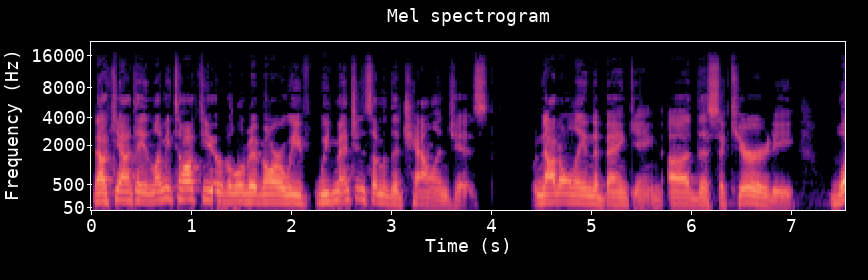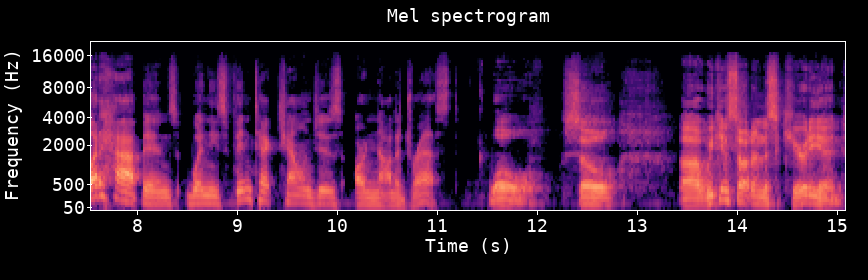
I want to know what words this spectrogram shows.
Now, Kiante, let me talk to you a little bit more. We've, we've mentioned some of the challenges, not only in the banking, uh, the security. What happens when these fintech challenges are not addressed? Whoa. So uh, we can start on the security end.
